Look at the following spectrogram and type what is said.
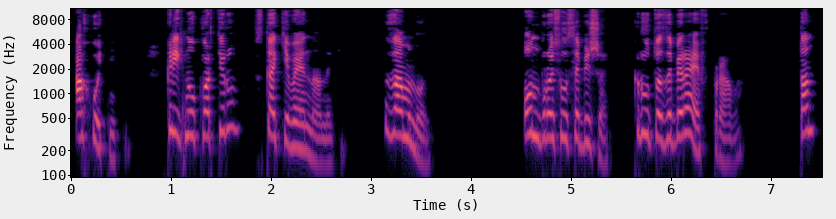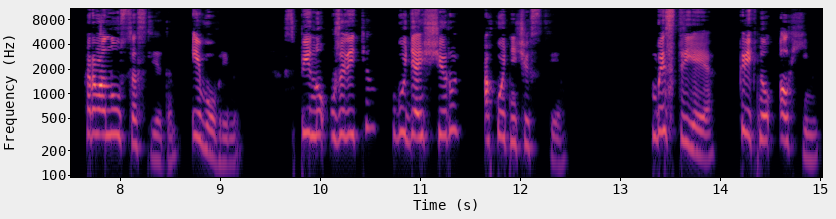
«Охотники!» — крикнул квартирон, вскакивая на ноги. «За мной!» Он бросился бежать, круто забирая вправо. Тан рванулся следом и вовремя. В спину уже летел гудящий руль охотничьих стрел. «Быстрее!» — крикнул алхимик,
